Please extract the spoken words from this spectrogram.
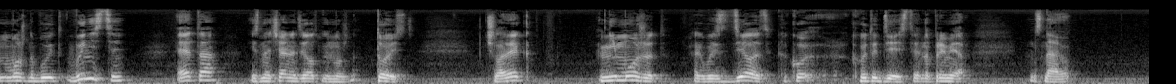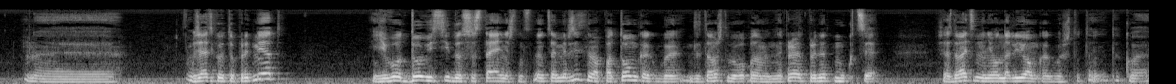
можно будет вынести, это изначально делать не нужно. То есть человек не может как бы сделать какое, какое-то действие, например, не знаю, э, взять какой-то предмет, его довести до состояния, что он становится омерзительным, а потом как бы для того, чтобы его потом, например, предмет мукце. Сейчас давайте на него нальем как бы что-то такое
